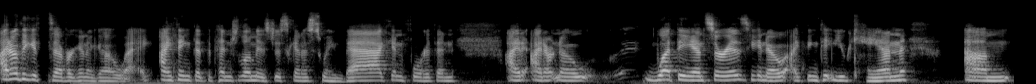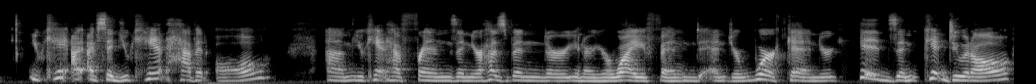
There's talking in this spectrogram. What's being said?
I don't think it's ever going to go away. I think that the pendulum is just going to swing back and forth. And I, I don't know what the answer is. You know, I think that you can, um, you can't, I, have said you can't have it all. Um, you can't have friends and your husband or you know your wife and and your work and your kids and you can't do it all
